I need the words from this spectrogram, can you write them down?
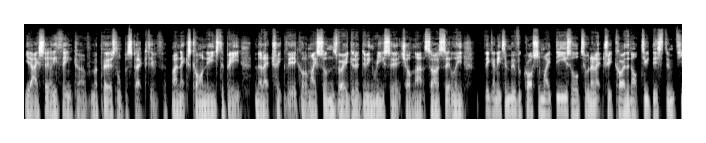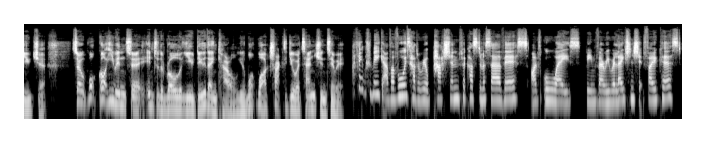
Yeah, I certainly think uh, from a personal perspective, my next car needs to be an electric vehicle. And my son's very good at doing research on that. So I certainly think I need to move across from my diesel to an electric car in the not too distant future. So, what got you into into the role that you do then, Carol? You know, what what attracted your attention to it? I think for me, Gav, I've always had a real passion for customer service. I've always been very relationship focused.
